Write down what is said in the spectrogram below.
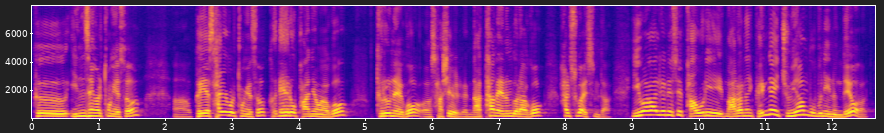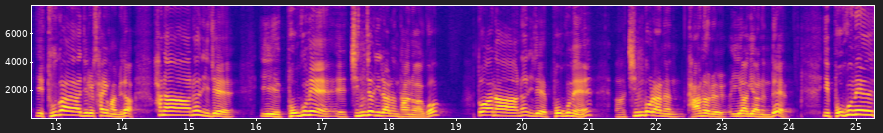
그 인생을 통해서 그의 사역을 통해서 그대로 반영하고 드러내고 어, 사실 나타내는 거라고 할 수가 있습니다. 이와 관련해서 바울이 말하는 굉장히 중요한 부분이 있는데요. 이 두 가지를 사용합니다. 하나는 이제 이 복음의 진전이라는 단어하고 또 하나는 이제 복음의 어, 진보라는 단어를 이야기하는데 이 복음의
